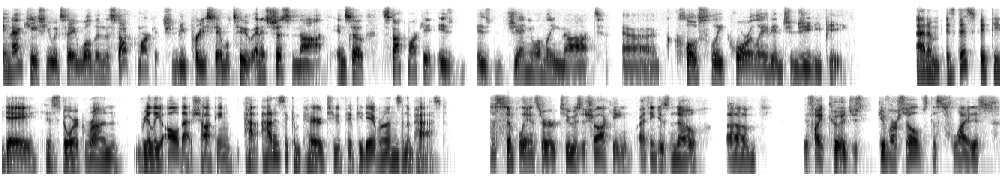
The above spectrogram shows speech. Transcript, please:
in that case, you would say, well, then the stock market should be pretty stable too, and it's just not. And so, stock market is is genuinely not uh, closely correlated to GDP. Adam, is this 50 day historic run really all that shocking? How, how does it compare to 50 day runs in the past? The simple answer to is it shocking? I think is no. Um, if I could just give ourselves the slightest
